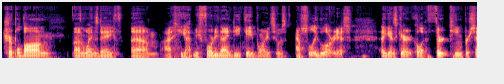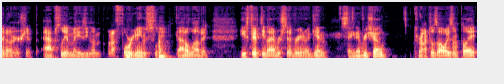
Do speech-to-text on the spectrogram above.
triple dong on Wednesday. Um, uh, he got me 49 DK points. It was absolutely glorious against Gerrit Cole at 13% ownership. Absolutely amazing on, on a four game slate. Gotta love it. He's 59 for Severino. Again, it every show. Toronto's always in play.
